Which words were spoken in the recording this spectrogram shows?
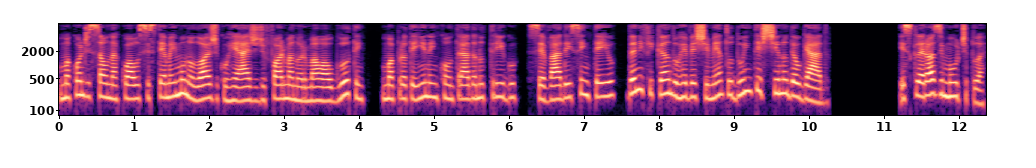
uma condição na qual o sistema imunológico reage de forma normal ao glúten, uma proteína encontrada no trigo, cevada e centeio, danificando o revestimento do intestino delgado. Esclerose múltipla,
